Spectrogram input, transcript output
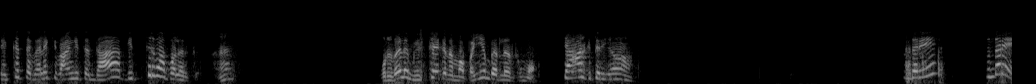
வெக்கத்தை விலைக்கு வாங்கி தந்தா வித்துருவா போல இருக்கு. ஒருவேளை மிஸ்டேக் நம்ம பையன் பேர்ல இருக்குமோ? யாருக்கு தெரியும்? சுந்தரி சுந்தரி.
